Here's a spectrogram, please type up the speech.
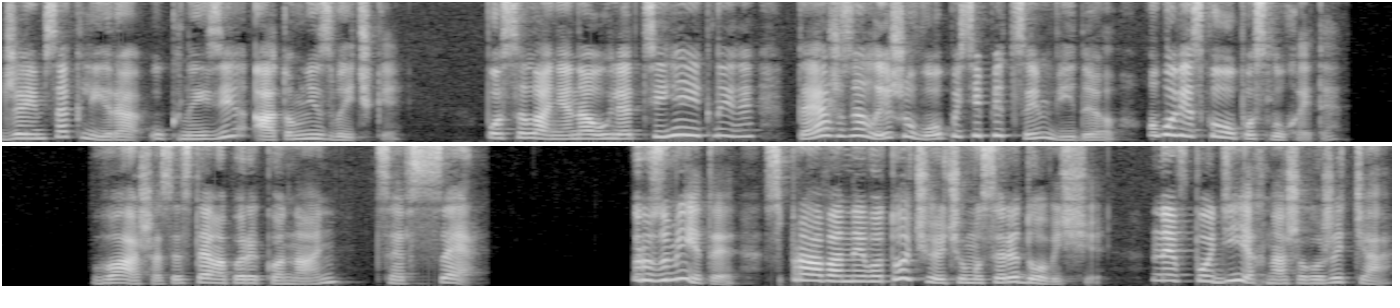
Джеймса Кліра у книзі Атомні звички. Посилання на огляд цієї книги теж залишу в описі під цим відео. Обов'язково послухайте. Ваша система переконань це все. Розумієте, справа не в оточуючому середовищі, не в подіях нашого життя,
